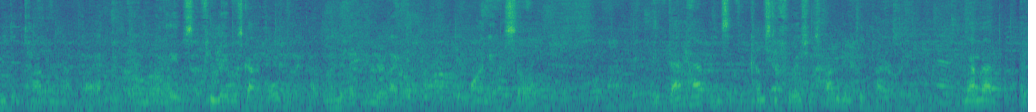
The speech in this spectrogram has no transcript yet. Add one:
We've been talking about that. And the labels, a few labels got a hold of it, got wind of it, and they're like, they want it. So if that happens, if it comes to fruition, it's probably going to take priority. And I'm not at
